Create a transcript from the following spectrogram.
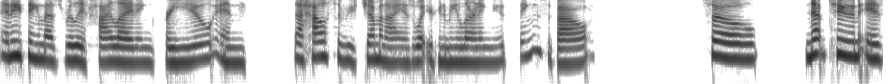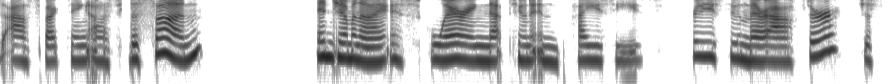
anything that's really highlighting for you in the house of your Gemini is what you're going to be learning new things about. So, Neptune is aspecting us. The sun in Gemini is squaring Neptune in Pisces pretty soon thereafter just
